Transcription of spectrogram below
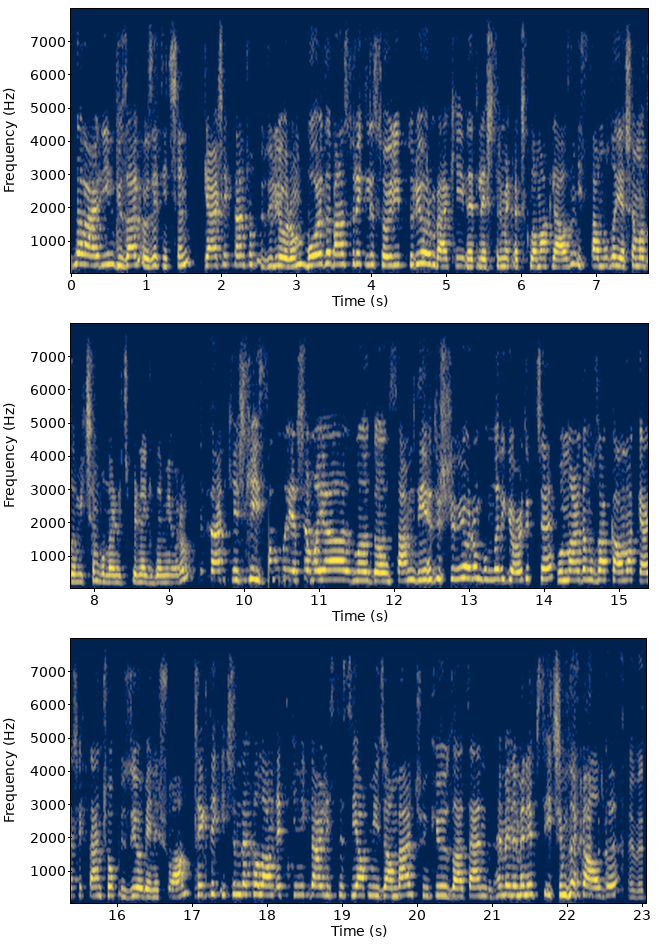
bize verdiğin güzel özet için. Gerçekten çok üzülüyorum. Bu arada ben sürekli söyleyip duruyorum. Belki netleştirmek, açıklamak lazım. İstanbul'da yaşamadığım için bunların hiçbirine gidemiyorum. Ben keşke İstanbul'da yaşamaya mı dönsem diye düşünüyorum bunları gördükçe. Bunlardan uzak kalmak gerçekten çok üzüyor beni şu an. Tek tek içimde kalan etkinlikler listesi yapmayacağım ben. Çünkü zaten hemen hemen hepsi içimde kaldı. Evet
